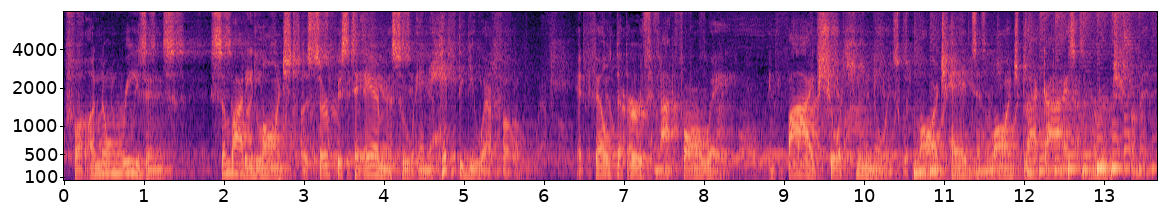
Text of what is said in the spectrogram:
For unknown reasons, somebody launched a surface to air missile and hit the UFO. It fell to Earth not far away, and five short humanoids with large heads and large black eyes emerged from it.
